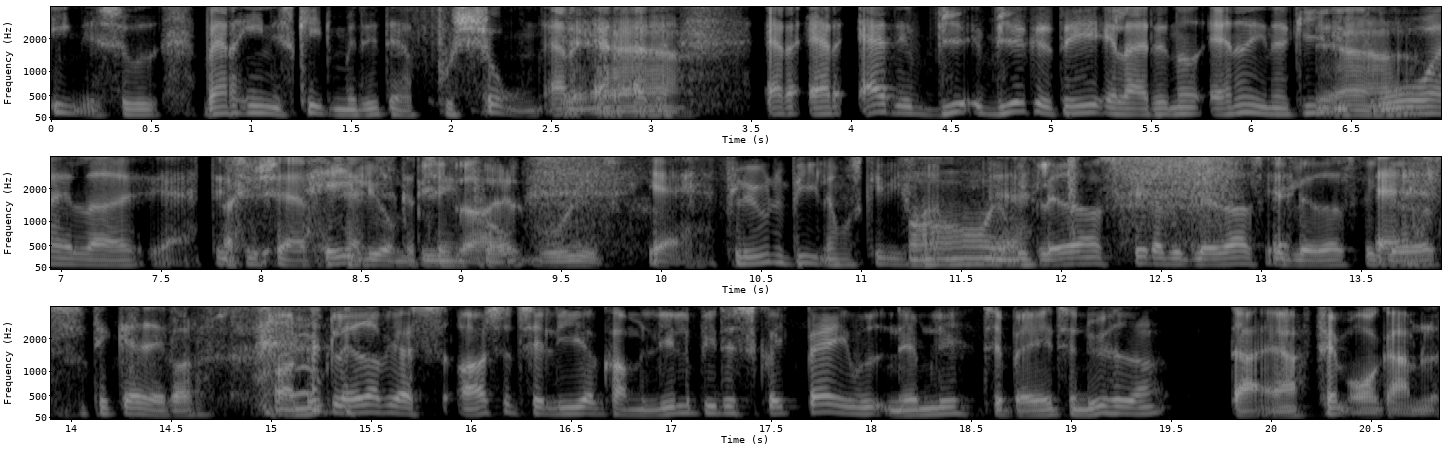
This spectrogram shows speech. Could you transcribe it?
egentlig ser ud. Hvad er der egentlig sket med det der fusion? Er, Ja. er, der, er, der, er, der, er, der, er det vir- virket det, eller er det noget andet energi, Ja. vi bruger? Eller, ja, det synes jeg er fantastisk at tænke på. og alt muligt. Ja, flyvende biler måske lige frem. oh, ja. ja. vi glæder os, Peter, vi glæder os, vi glæder os, vi glæder os. det gad jeg godt. Og nu glæder vi os også til lige at komme et lille bitte skridt bagud, nemlig tilbage til nyheder, der er fem år gamle.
